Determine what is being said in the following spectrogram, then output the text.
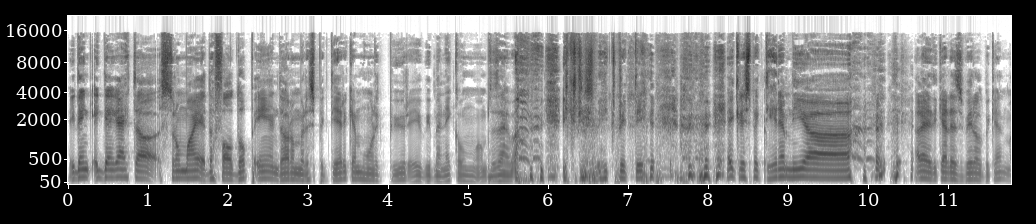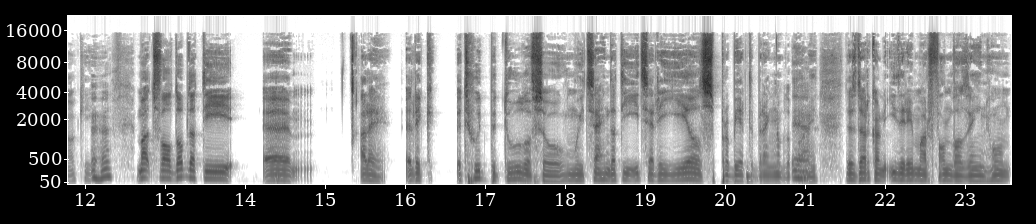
Ik denk, ik denk echt dat Stromae, dat valt op, eh, en daarom respecteer ik hem gewoon puur. eh, wie ben ik om, om te zeggen, ik, res- ik, respecteer, ik respecteer hem niet. eh allee, ik ken is wereldbekend, maar oké. Uh-huh. Maar het valt op dat die, ehm allee, like, het goed bedoelt of zo, hoe moet je het zeggen, dat hij iets reëels probeert te brengen op de Ja. planeet. Dus daar kan iedereen maar fan van zijn, gewoon.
